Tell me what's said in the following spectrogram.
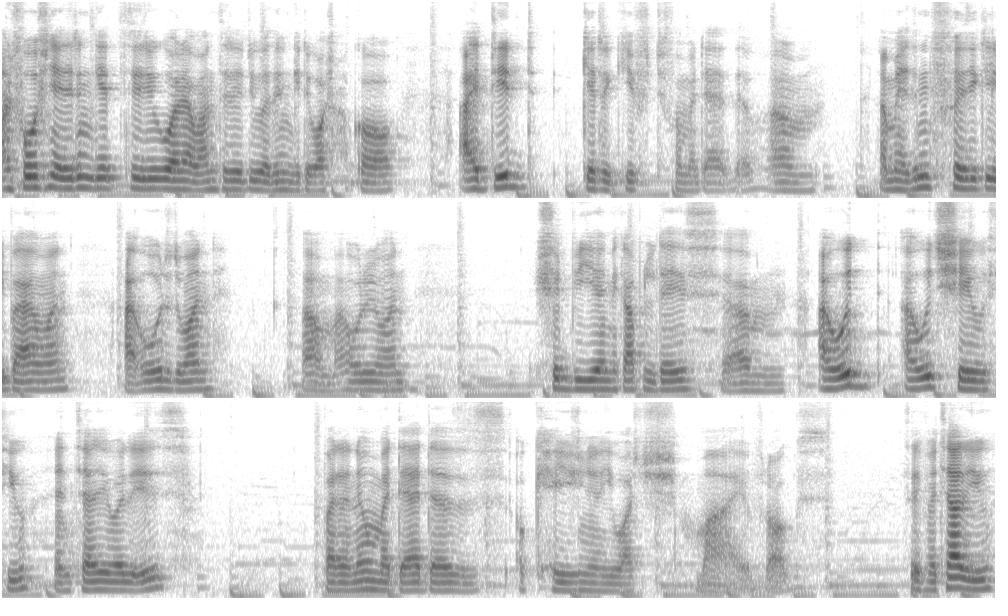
Unfortunately, I didn't get to do what I wanted to do. I didn't get to wash my car. I did get a gift from my dad though. Um, I mean, I didn't physically buy one. I ordered one. Um, I ordered one. Should be in a couple of days. Um, I would I would share with you and tell you what it is. But I know my dad does occasionally watch my vlogs. So if I tell you,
